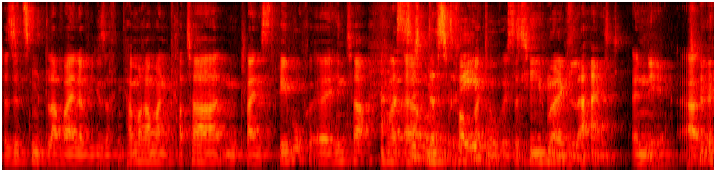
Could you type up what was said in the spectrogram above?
da sitzt mittlerweile, wie gesagt, ein Kameramann, Cutter, ein kleines Drehbuch äh, hinter. Was ist äh, denn und das. Drehbuch? Ist das nicht immer gleich? Äh, nee. Äh,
